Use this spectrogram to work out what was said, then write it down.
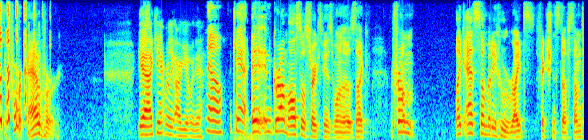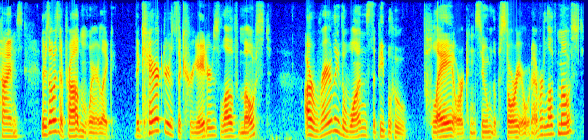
forever. Yeah, I can't really argue it with you. No, I can't. And, and Grom also strikes me as one of those like from like as somebody who writes fiction stuff sometimes, there's always a problem where like the characters the creators love most are rarely the ones the people who play or consume the story or whatever love most.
